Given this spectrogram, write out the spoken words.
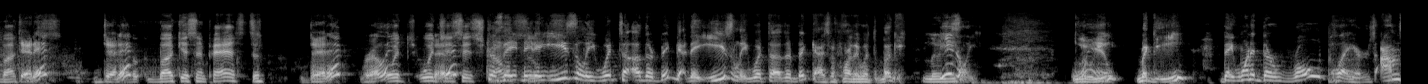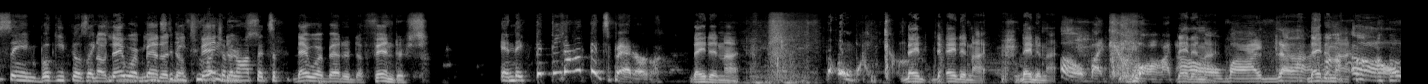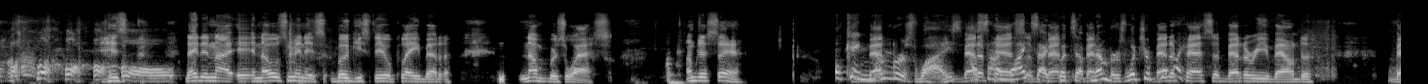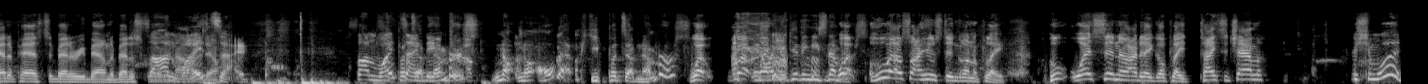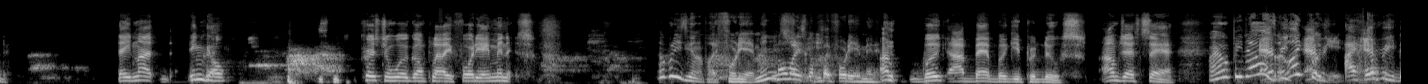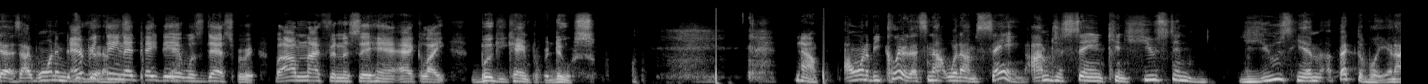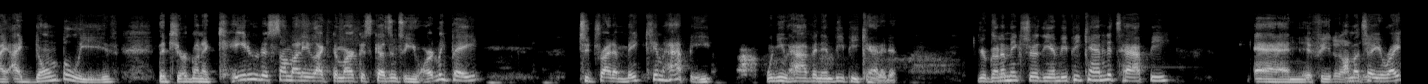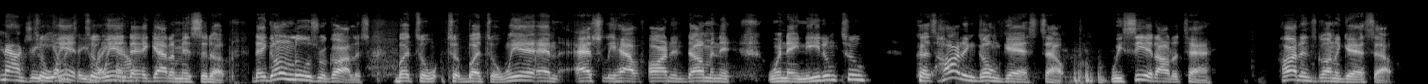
Buckets. Did it? Did it? Buckets and passes. Did it really? Which which Did is his strong Because they, they, they, easily went to other big guys. They easily went to other big guys before they went to Boogie. Looney. Easily. Looney, McGee. They wanted their role players. I'm saying Boogie feels like no, they were better to defenders. Offensive... They were better defenders, and they fit the offense better. They did not. Oh my god. They they did not. They did not. Oh my god. They did not. oh my god. They did not. Oh. His- They did not. In those minutes, Boogie still played better, numbers wise. I'm just saying, okay, better- numbers wise, better Hassan passer, Whiteside bet- puts up bet- numbers. What's your better point? passer, better rebounder, better passer, better rebounder, better It's scorer on than all of them. Whiteside. It's on He puts Whiteside. up numbers. No, no, hold up. He puts up numbers. What? What? And are you giving these what numbers? who else are Houston going to play? Who? What center are they going to play? Tyson Chandler? Christian Wood. They not. Bingo. Christian Wood going to play 48 minutes. Nobody's gonna play 48 minutes. Nobody's gonna play 48 minutes. I'm Boog, I bet Boogie produce. I'm just saying. I hope he does. Every- I like every- Boogie. I hope he does. I want him to be good. Everything just- that they did was desperate, but I'm not finna sit here and act like Boogie can't produce. now, I want to be clear. That's not what I'm saying. I'm just saying, can Houston use him effectively? And I, I don't believe that you're going to cater to somebody like Demarcus Cousins, who you hardly paid, to try to make him happy when you have an MVP candidate. You're going to make sure the MVP candidate's happy. And If he don't I'm going to tell you right now, JD, to I'm going to win, to right win, now. they gotta mess it up. They gonna lose regardless. But to, to but to win and actually have Harden dominant when they need him to, because Harden gonna gas out. We see it all the time. Harden's gonna gas out.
